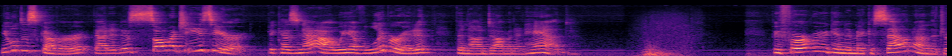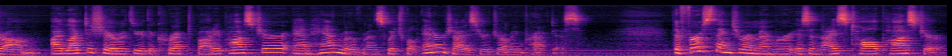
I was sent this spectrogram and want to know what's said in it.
you will discover that it is so much easier because now we have liberated the non-dominant hand. Before we begin to make a sound on the drum, I'd like to share with you the correct body posture and hand movements which will energize your drumming practice. The first thing to remember is a nice tall posture.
